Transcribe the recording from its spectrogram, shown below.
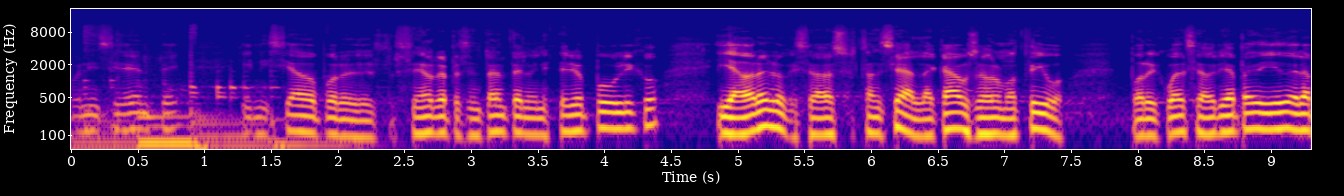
Un incidente iniciado por el señor representante del Ministerio Público y ahora es lo que se va a sustanciar. La causa o el motivo por el cual se habría pedido era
